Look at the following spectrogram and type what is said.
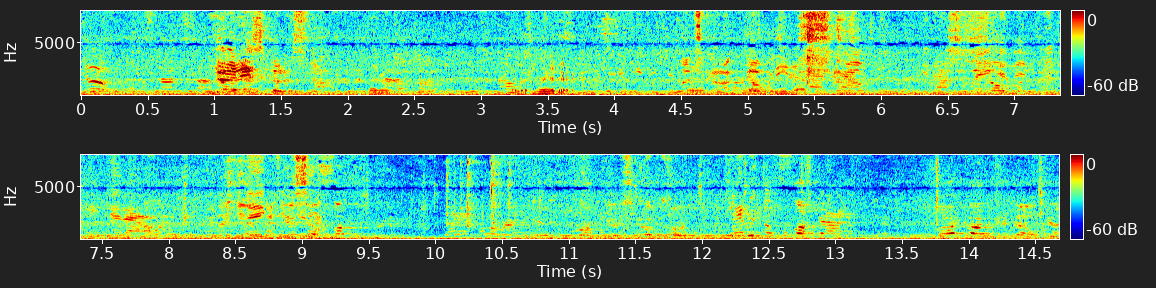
No, it's not stopping. No, it is gonna stop. Later. Let's go. I'm going. Get out of the way, and then he can get out. They And you're can so get out. fucking. That car right there. Look, there's no car. Get it the fuck out. Park on Cadoga.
